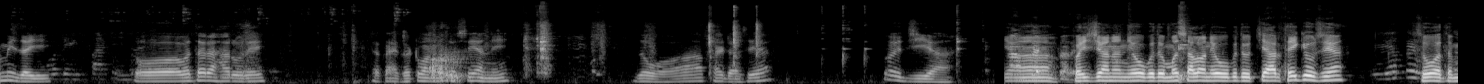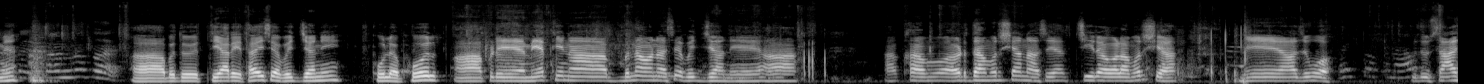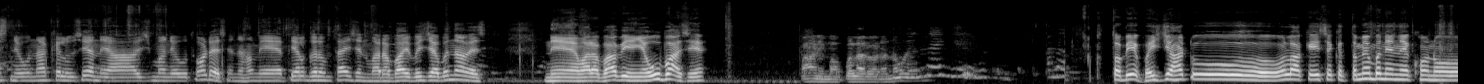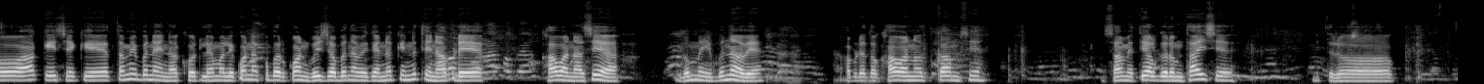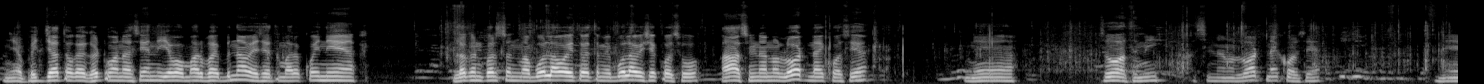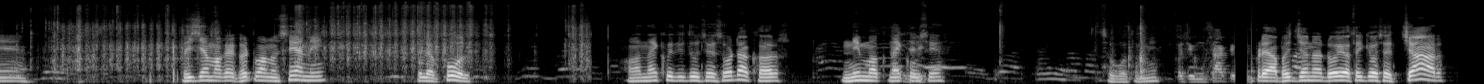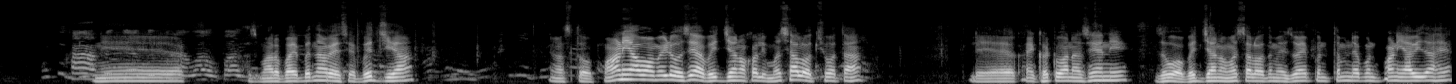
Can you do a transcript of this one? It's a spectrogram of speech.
ખમી જાય. તો વધારે સારું રહે એટલે કાંઈ ઘટવાનું તો છે નહીં. જો આ કાઢ્યા છે. ભજીયા. ત્યાં ભજીયાના ને એવું બધું, મસાલો ને એવું બધું તૈયાર થઈ ગયું છે. જુઓ તમે. આ બધું તૈયારી થાય છે ભજીયાની. ફૂલે ફૂલ. આ આપણે મેથીના બનાવવાના છે ભજીયા ને. આ આખા અડધા મરચાના છે, ચીરાવાળા મરચા. ને આ જુઓ. બધું સાસ ને એવું નાખેલું છે ને આ અજમા ને એવું તોડે છે ને અમે તેલ ગરમ થાય છે ને મારા ભાઈ ભજીયા બનાવે છે. ને મારા ભાભી અહીંયા ઊભા છે. પાણીમાં પલાળવાના ન હોય. તો બે ભજીયા હાટું ઓલા કહે છે કે તમે બનાવી નાખો નો આ કહે છે કે તમે બનાવી નાખો એટલે લે કોને ખબર કોણ ભજીયા બનાવે કે નક્કી નથી ને આપણે ખાવાના છે. ગમે એ બનાવે. આપણે તો ખાવાનું કામ છે. સામે તેલ ગરમ થાય છે. મિત્ર અહીંયા ભજીયા તો કાંઈ ઘટવાના છે નહીં એવા મારા ભાઈ બનાવે છે. તમારે કોઈને લગ્ન પ્રસંગમાં બોલાવો હોય તો તમે બોલાવી શકો છો. આ સીણાનો લોટ નાખ્યો છે. ને જો તમે સીણાનો લોટ નાખ્યો છે. ને ભજીયામાં કાંઈ ઘટવાનું છે નહીં. ફૂલે ફૂલ. હા નાખ્યું દીધું છે સોટાખર. નિમક નાખ્યું છે. જુઓ તમે. આપણે આ ભજીયાનો ડોયો થઈ ગયો છે ચાર. ને મારા ભાઈ બનાવે છે ભજીયા. તો પાણી આવવા માંડ્યું છે આ ભજીયાનો ખાલી મસાલો જ છો ત્યાં એટલે કાંઈ ઘટવાના છે નહીં. જુઓ ભજીયાનો મસાલો તમે જોઈ પણ તમને પણ પાણી આવી જશે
